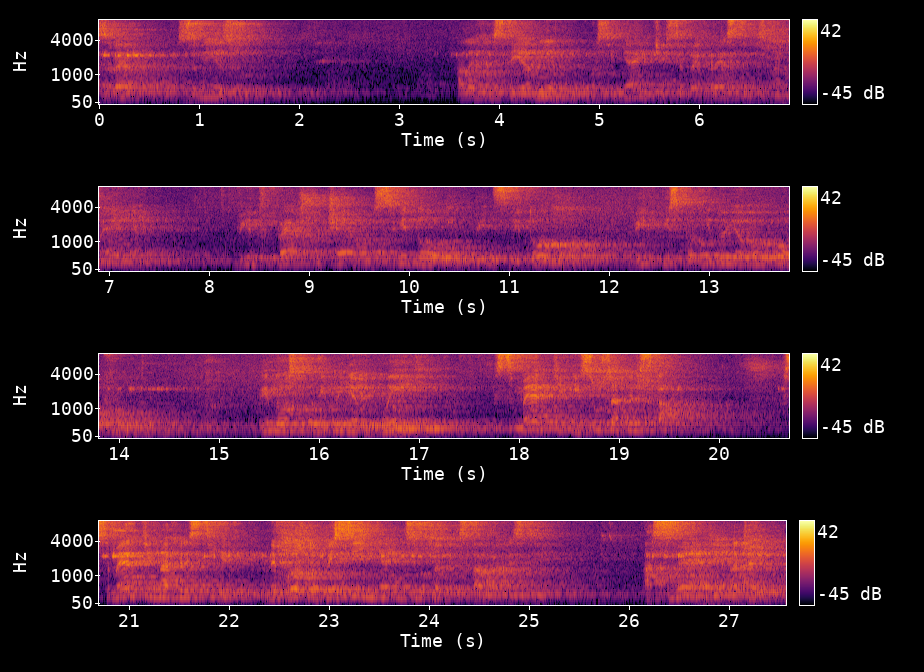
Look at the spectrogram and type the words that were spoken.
зверху, знизу. Але християнин, осіняючи себе хресним знаменням, він в першу чергу свідомо, підсвідомо, він ісповідує Голгофу. Він розповідує мить смерті Ісуса Христа. Смерті на Христі. Не просто весіння Ісуса Христа на Христі, а смерті, адже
